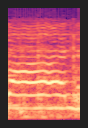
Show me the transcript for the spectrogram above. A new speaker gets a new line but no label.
ताल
